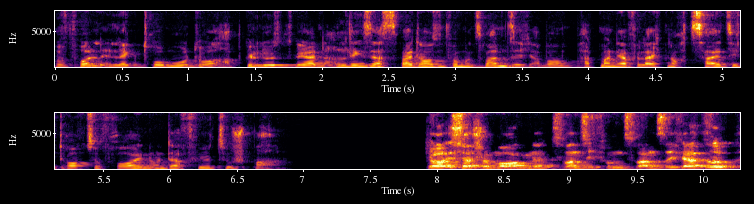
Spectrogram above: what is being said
Vollelektromotor abgelöst werden. Allerdings erst 2025, aber hat man ja vielleicht noch Zeit, sich darauf zu freuen und dafür zu sparen. Ja, ist ja schon morgen, ne? 2025. Also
